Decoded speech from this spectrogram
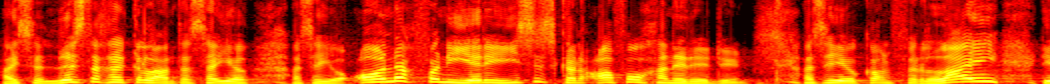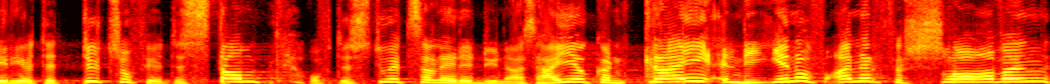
Hy's 'n lustige klant as hy jou as hy jou aandag van die Here Jesus kan afhaal gaan hy dit doen. As hy jou kan verlei deur jou te toets of jou te stamp of te stoot sal hy dit doen. As hy jou kan kry in die een of ander verslawing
